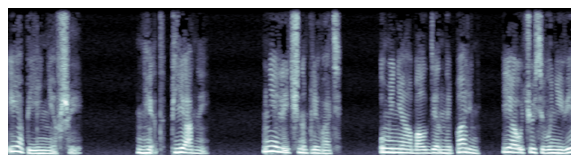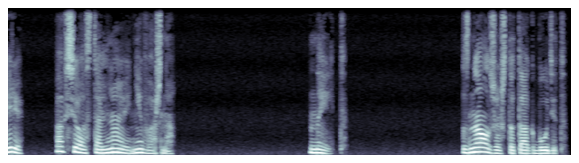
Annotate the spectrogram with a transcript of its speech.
и опьяневшей. Нет, пьяный. Мне лично плевать. У меня обалденный парень, я учусь в универе, а все остальное неважно. Нейт. Знал же, что так будет.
